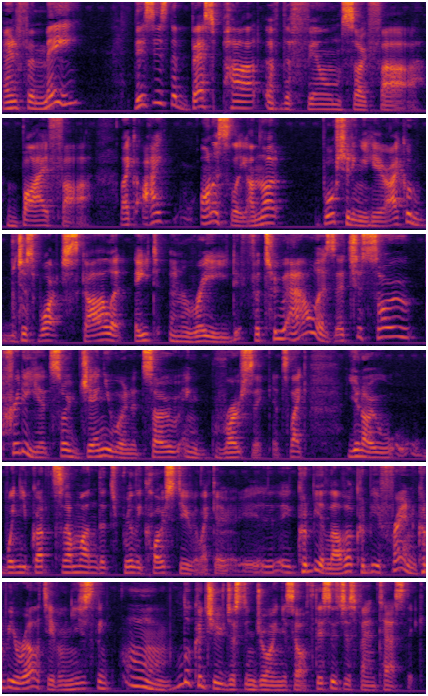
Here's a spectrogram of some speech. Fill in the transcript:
And for me, this is the best part of the film so far, by far. Like, I honestly, I'm not bullshitting you here. I could just watch Scarlett eat and read for two hours. It's just so pretty. It's so genuine. It's so engrossing. It's like, you know, when you've got someone that's really close to you, like a, it could be a lover, could be a friend, could be a relative, and you just think, hmm, look at you just enjoying yourself. This is just fantastic.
